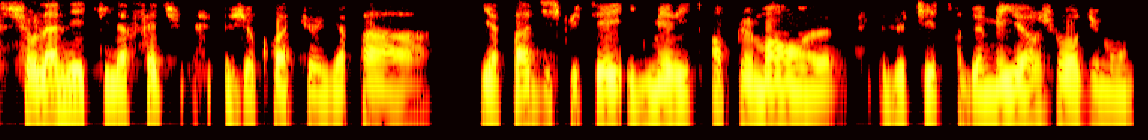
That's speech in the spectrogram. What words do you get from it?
sur l'année qu'il a faite, je crois qu'il n'y a pas il n'y a pas à discuter. Il mérite amplement euh, le titre de meilleur joueur du monde.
